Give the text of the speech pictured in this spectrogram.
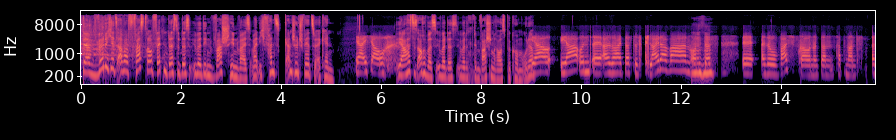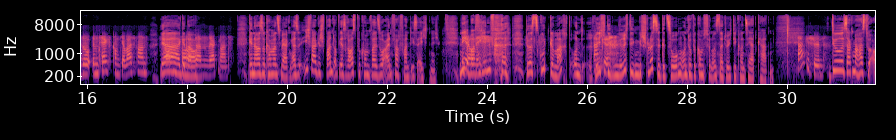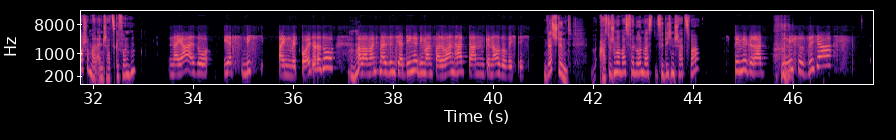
Da würde ich jetzt aber fast drauf wetten, dass du das über den Waschhinweis, weil ich fand es ganz schön schwer zu erkennen. Ja, ich auch. Ja, hast du es auch übers, über das über das mit dem Waschen rausbekommen, oder? Ja, ja, und äh, also halt, dass das Kleider waren und Mhm. dass äh, also Waschfrauen und dann hat man also im Text kommt ja Waschfrauen Ja, Frauen genau. und dann merkt man Genau, so kann man es merken. Also ich war gespannt, ob ihr es rausbekommt, weil so einfach fand ich es echt nicht. Nee, Ich aber auf nicht. jeden Fall, du hast es gut gemacht und richtigen, richtigen Schlüsse gezogen und du bekommst von uns natürlich die Konzertkarten. Dankeschön. Du, sag mal, hast du auch schon mal einen Schatz gefunden? Naja, also jetzt nicht einen mit Gold oder so, Mhm. aber manchmal sind ja Dinge, die man verloren hat, dann genauso wichtig. Das stimmt. Hast du schon mal was verloren, was für dich ein Schatz war? Ich bin mir gerade nicht so sicher.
